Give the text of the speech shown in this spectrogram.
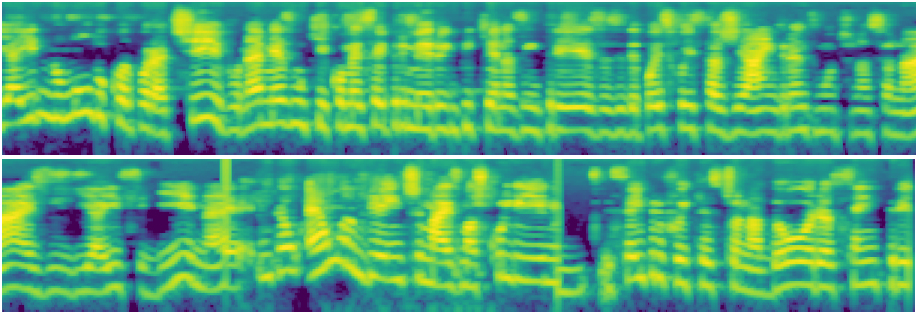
E aí no mundo corporativo, né, mesmo que comecei primeiro em pequenas empresas e depois fui estagiar em grandes multinacionais e, e aí segui, né? Então é um ambiente mais masculino. E sempre fui questionadora, sempre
